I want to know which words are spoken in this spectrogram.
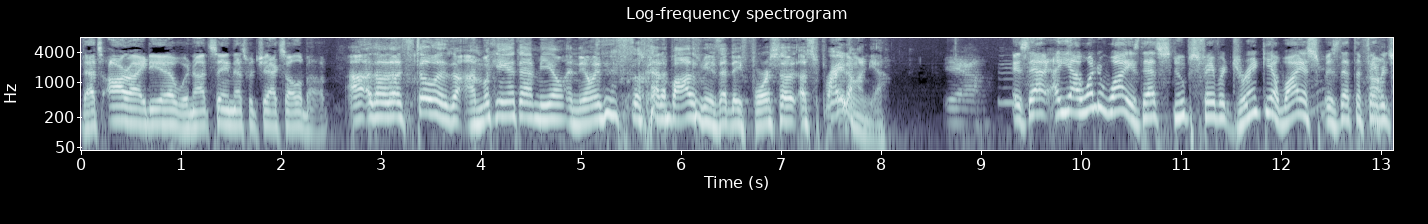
that's our idea. We're not saying that's what Jack's all about. Uh, though that still. I'm looking at that meal, and the only thing that still kind of bothers me is that they force a, a sprite on you. Is that? uh, Yeah, I wonder why. Is that Snoop's favorite drink? Yeah, why is, is that the favorite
